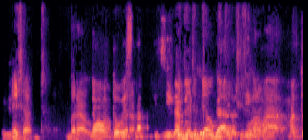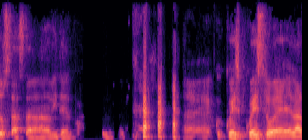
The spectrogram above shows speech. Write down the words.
Esatto, bravo. No, dove bravo. sta fisicamente ubicata, dicono ma, ma dove sta sta Viterbo? eh, que- questa è la,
